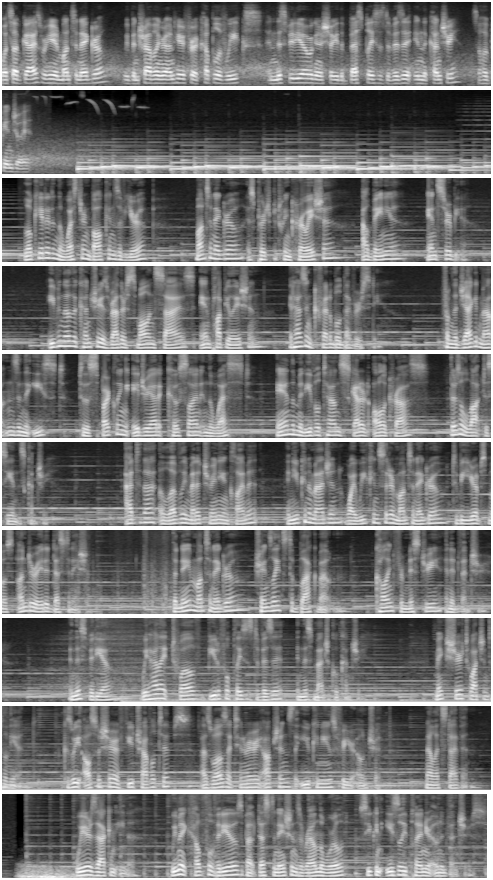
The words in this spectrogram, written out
What's up guys, we're here in Montenegro. We've been traveling around here for a couple of weeks. In this video, we're going to show you the best places to visit in the country, so I hope you enjoy it. Located in the Western Balkans of Europe, Montenegro is perched between Croatia, Albania, and Serbia. Even though the country is rather small in size and population, it has incredible diversity. From the jagged mountains in the east to the sparkling Adriatic coastline in the west and the medieval towns scattered all across, there's a lot to see in this country. Add to that a lovely Mediterranean climate, and you can imagine why we consider Montenegro to be Europe's most underrated destination. The name Montenegro translates to Black Mountain, calling for mystery and adventure. In this video, we highlight 12 beautiful places to visit in this magical country. Make sure to watch until the end, because we also share a few travel tips as well as itinerary options that you can use for your own trip. Now let's dive in. We are Zach and Ina. We make helpful videos about destinations around the world so you can easily plan your own adventures.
